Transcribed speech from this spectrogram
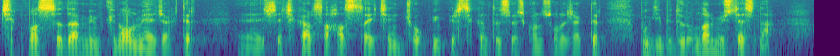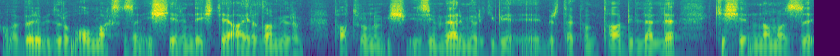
çıkması da mümkün olmayacaktır. E, işte çıkarsa hasta için çok büyük bir sıkıntı söz konusu olacaktır. Bu gibi durumlar müstesna. Ama böyle bir durum olmaksızın iş yerinde işte ayrılamıyorum, patronum iş izin vermiyor gibi e, bir takım tabirlerle kişi namazı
